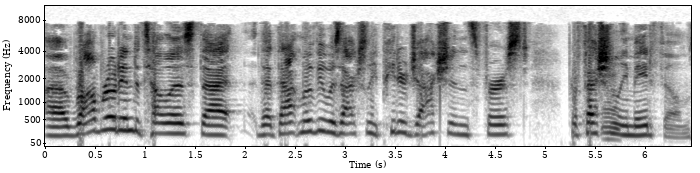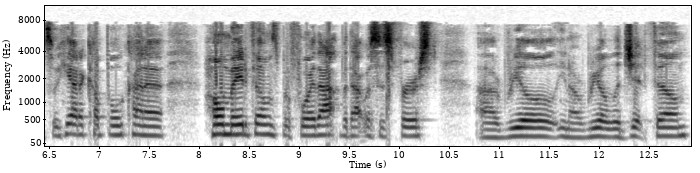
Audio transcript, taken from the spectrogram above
Uh, Rob wrote in to tell us that that that movie was actually Peter Jackson's first professionally mm. made film. So he had a couple kind of homemade films before that, but that was his first uh, real, you know, real legit film.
